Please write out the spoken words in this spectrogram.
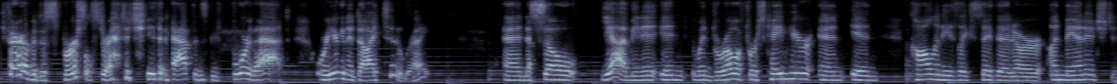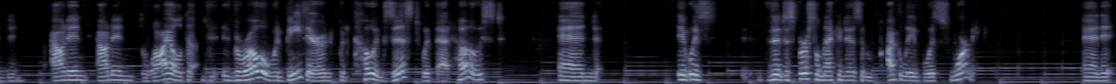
you better have a dispersal strategy that happens before that, or you're going to die too, right? And so, yeah, I mean, in, when Varroa first came here, and in colonies, like say that are unmanaged and out in out in the wild, the, Varroa would be there and would coexist with that host, and it was the dispersal mechanism. I believe was swarming and it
